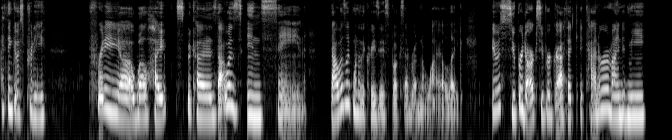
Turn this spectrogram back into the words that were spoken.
I think it was pretty pretty uh, well hyped because that was insane. That was like one of the craziest books I've read in a while. Like, it was super dark, super graphic. It kind of reminded me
